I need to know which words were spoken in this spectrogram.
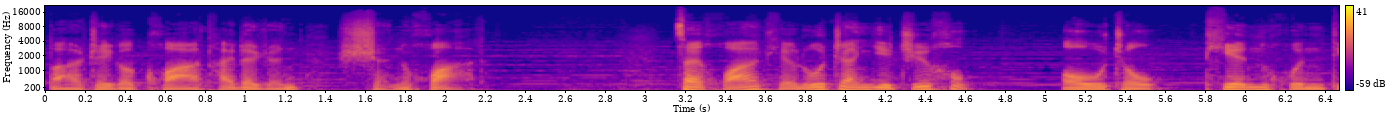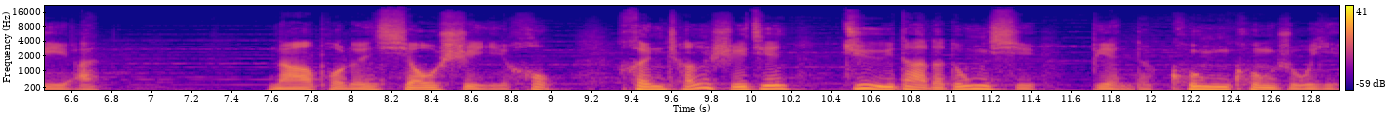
把这个垮台的人神化了。在滑铁卢战役之后，欧洲天昏地暗。拿破仑消逝以后，很长时间，巨大的东西变得空空如也。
